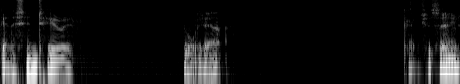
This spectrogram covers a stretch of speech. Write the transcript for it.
get this interior sorted out. Catch you soon.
